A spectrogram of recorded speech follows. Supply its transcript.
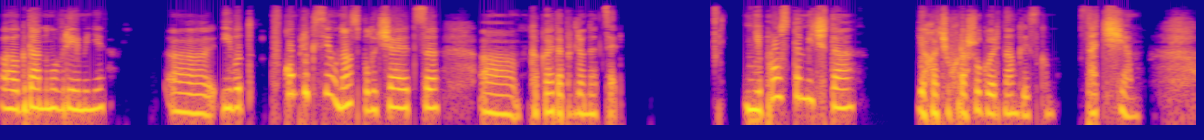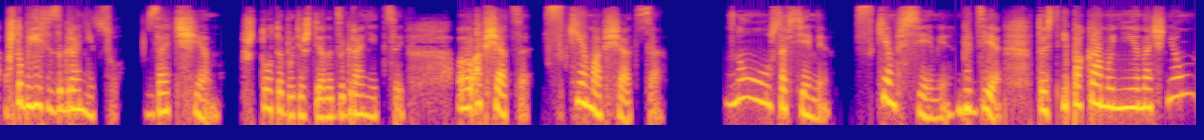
э, к данному времени. И вот в комплексе у нас получается какая-то определенная цель. Не просто мечта, я хочу хорошо говорить на английском. Зачем? Чтобы ездить за границу. Зачем? Что ты будешь делать за границей? Э, общаться. С кем общаться? Ну, со всеми. С кем всеми? Где? То есть и пока мы не начнем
